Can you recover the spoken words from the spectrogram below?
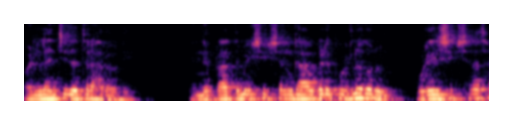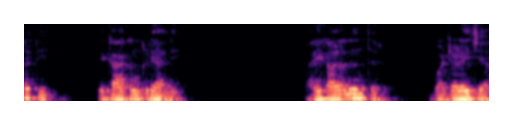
वडिलांची जत्रा हरवली. त्यांनी प्राथमिक शिक्षण गावाकडे पूर्ण करून पुढील शिक्षणासाठी ते काकांकडे आले. काही काळानंतर वडाळ्याच्या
